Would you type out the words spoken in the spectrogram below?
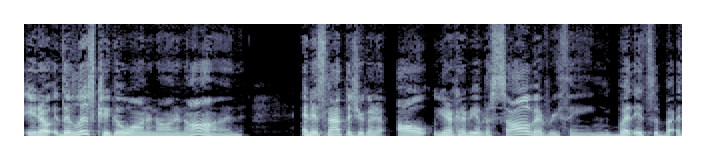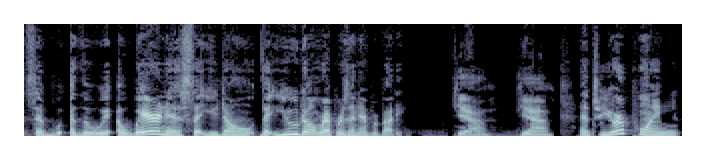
you know, the list could go on and on and on. And it's not that you're going to all, you're not going to be able to solve everything, but it's a, it's a, the awareness that you don't, that you don't represent everybody. Yeah. Yeah. And to your point,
